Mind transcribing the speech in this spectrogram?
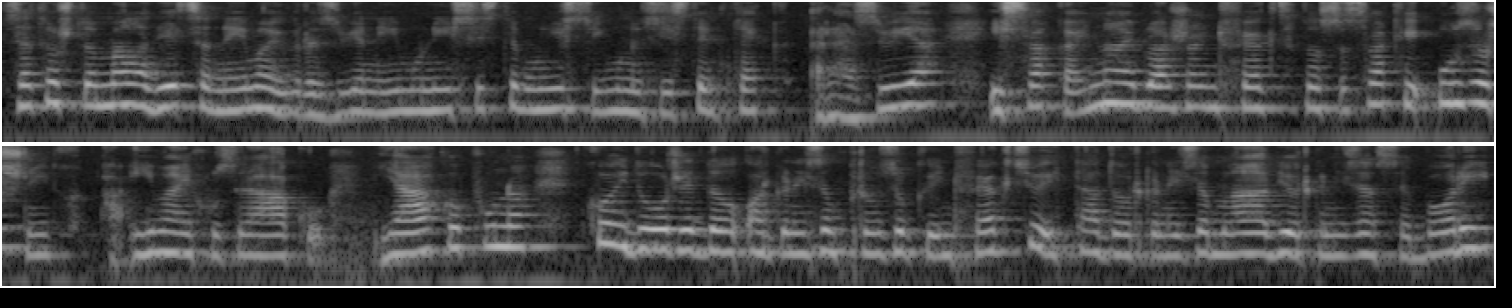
zato što mala djeca nemaju razvijeni imunni sistem, u njih se imunni sistem tek razvija i svaka je najblaža infekcija, to su svaki uzročnik, a ima ih u zraku jako puno, koji dođe do organizam prouzrokuje infekciju i tada organizam, mladi organizam se bori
